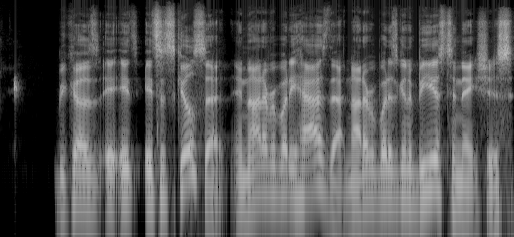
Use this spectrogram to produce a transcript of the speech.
because it, it's it's a skill set, and not everybody has that. Not everybody's going to be as tenacious.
